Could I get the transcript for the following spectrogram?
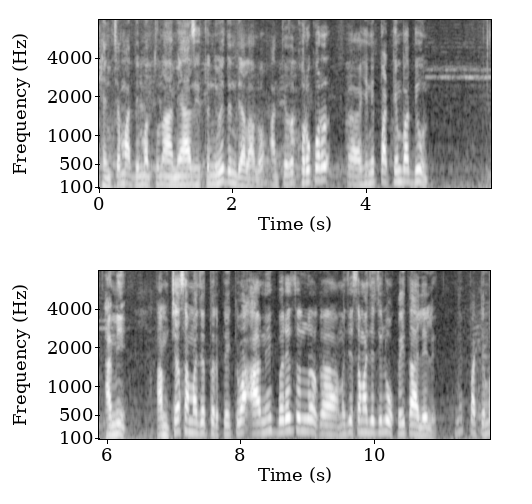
ह्यांच्या माध्यमातून आम्ही आज इथं निवेदन द्यायला आलो. आणि त्याचं खरोखर हिने पाठिंबा देऊन आम्ही आमच्या समाजातर्फे किंवा आणि बरेच लोक म्हणजे समाजाचे लोक इथं आलेले आहेत. हिने पाठिंबा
